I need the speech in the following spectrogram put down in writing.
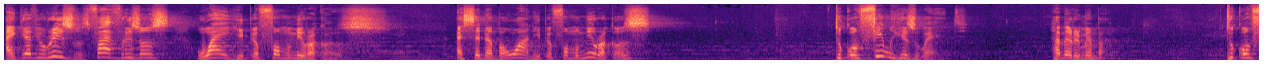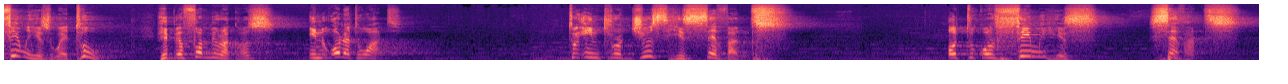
I gave you reasons, five reasons why He performed miracles. I said, number one, He performed miracles to confirm his word. How many remember? To confirm his word. Two, he performed miracles in order to what? To introduce his servants or to confirm his servants.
